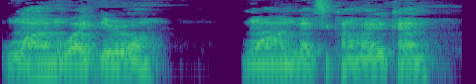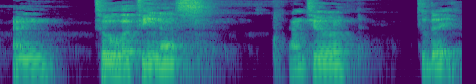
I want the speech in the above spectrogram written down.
One white girl, one Mexican American, and two Latinas until today.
